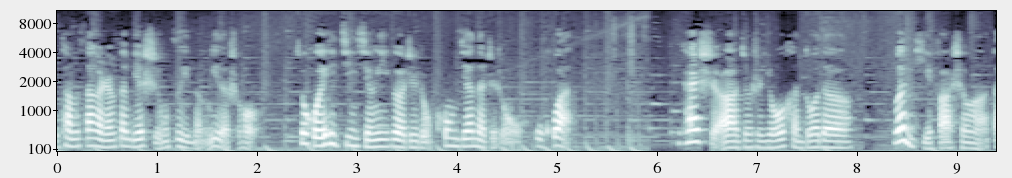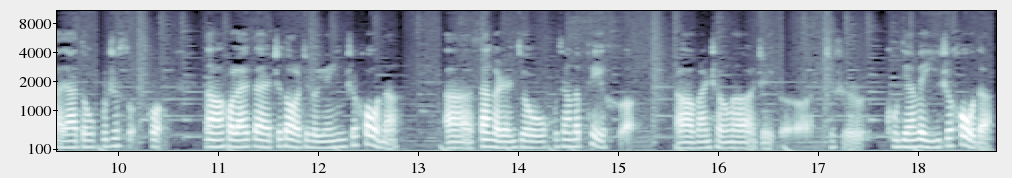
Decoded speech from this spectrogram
就他们三个人分别使用自己能力的时候，就会进行一个这种空间的这种互换。一开始啊，就是有很多的。问题发生啊，大家都不知所措。那后来在知道了这个原因之后呢，呃，三个人就互相的配合，呃，完成了这个就是空间位移之后的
